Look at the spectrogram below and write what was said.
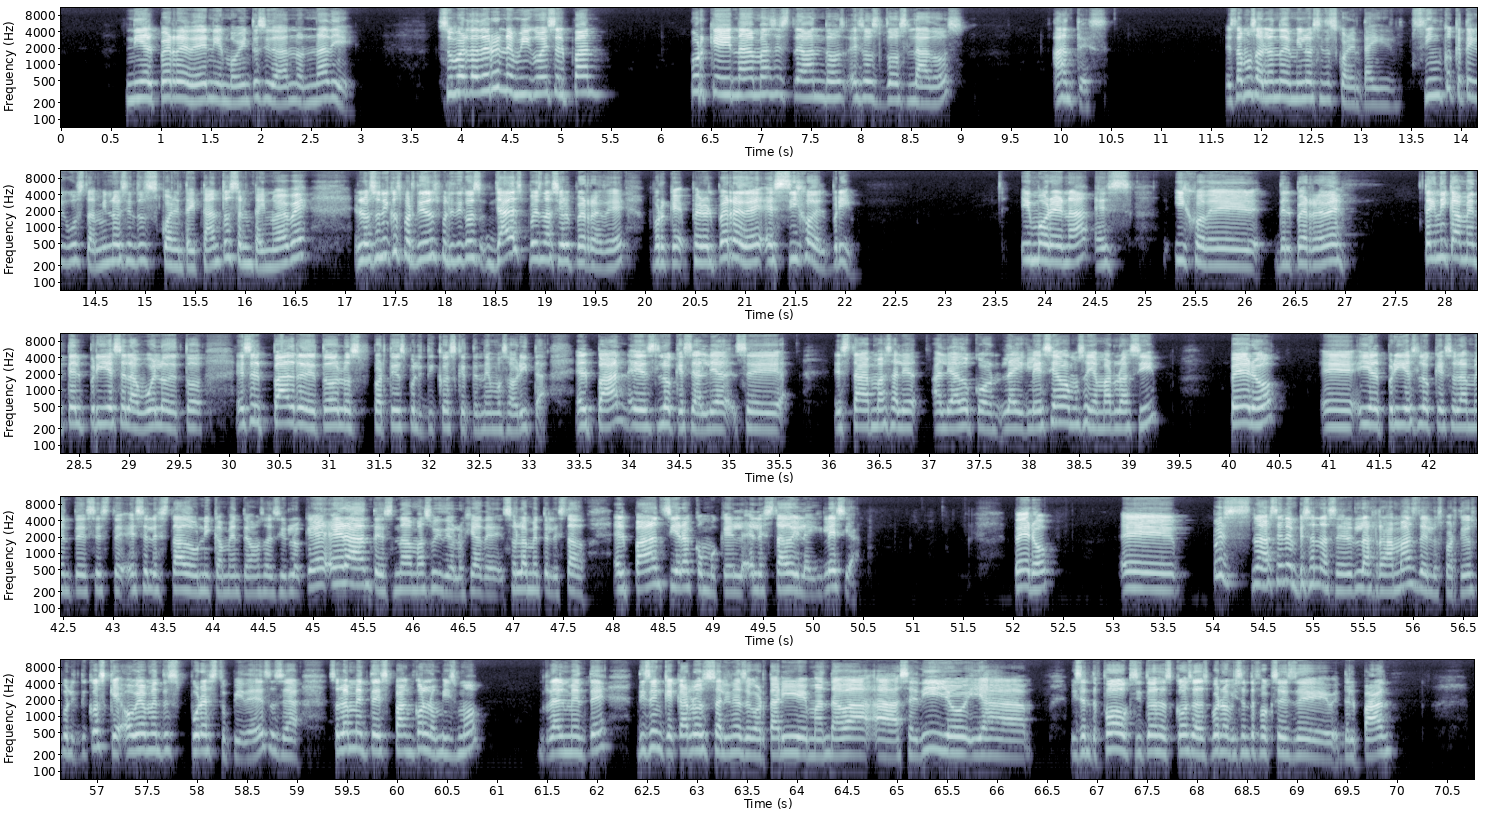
Ni el PRD, ni el Movimiento Ciudadano, nadie. Su verdadero enemigo es el PAN. Porque nada más estaban esos dos lados antes. Estamos hablando de 1945, ¿qué te gusta? 1940 y tantos, 39 los únicos partidos políticos, ya después nació el PRD, porque, pero el PRD es hijo del PRI. Y Morena es hijo de, del PRD. Técnicamente el PRI es el abuelo de todo, es el padre de todos los partidos políticos que tenemos ahorita. El PAN es lo que se, alia, se está más aliado con la iglesia, vamos a llamarlo así, pero eh, y el PRI es lo que solamente es este, es el Estado únicamente, vamos a decirlo, que era antes nada más su ideología de solamente el Estado. El PAN sí era como que el, Estado y la iglesia. Pero, eh, pues nacen, empiezan a hacer las ramas de los partidos políticos, que obviamente es pura estupidez, o sea, solamente es PAN con lo mismo. Realmente dicen que Carlos Salinas de Gortari mandaba a Cedillo y a Vicente Fox y todas esas cosas. Bueno, Vicente Fox es de, del PAN,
